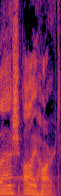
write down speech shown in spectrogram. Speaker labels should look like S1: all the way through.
S1: iHeart.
